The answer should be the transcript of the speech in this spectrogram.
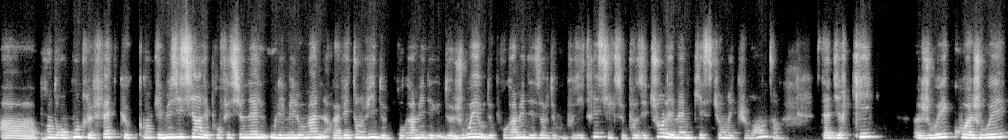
à prendre en compte le fait que quand les musiciens, les professionnels ou les mélomanes avaient envie de programmer, de jouer ou de programmer des œuvres de compositrices, ils se posaient toujours les mêmes questions récurrentes, c'est-à-dire qui jouer, quoi jouer,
